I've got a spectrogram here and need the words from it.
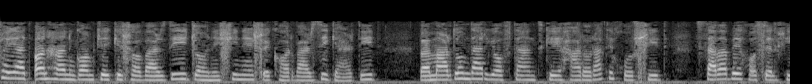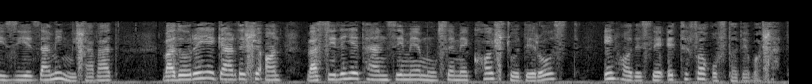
شاید آن هنگام که کشاورزی جانشین شکارورزی گردید و مردم دریافتند که حرارت خورشید سبب حاصلخیزی زمین می شود و دوره گردش آن وسیله تنظیم موسم کاشت و درست این حادثه اتفاق افتاده باشد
